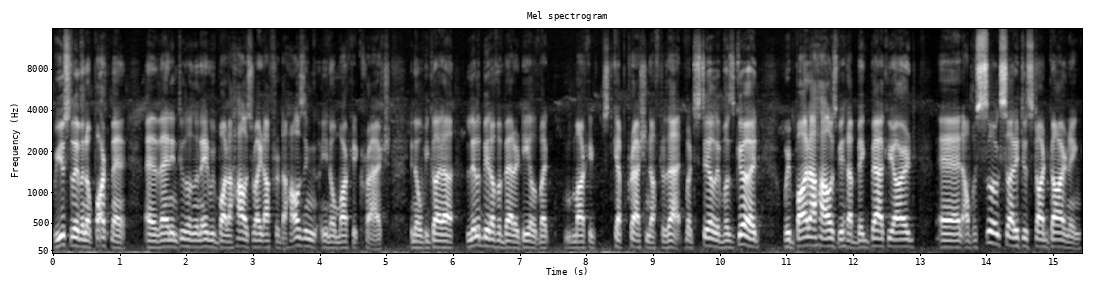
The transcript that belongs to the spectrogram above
We used to live in an apartment, and then in 2008 we bought a house right after the housing, you know, market crash. You know, we got a little bit of a better deal, but market kept crashing after that. But still, it was good. We bought a house. We had a big backyard and I was so excited to start gardening.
